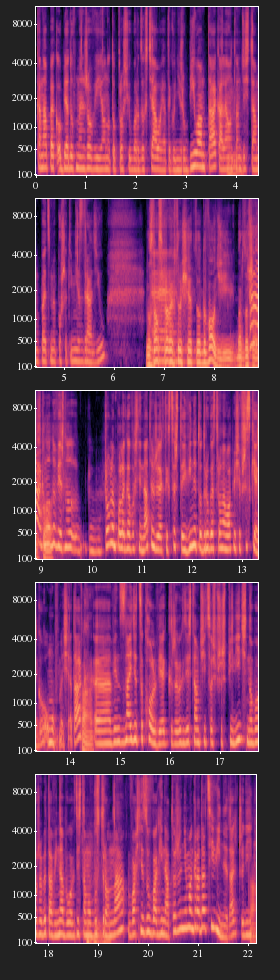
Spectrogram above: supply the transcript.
kanapek, obiadów mężowi i on o to prosił, bardzo chciała, ja tego nie robiłam, tak, ale on tam gdzieś tam powiedzmy poszedł i mnie zdradził. No znam sprawy, w których się to dowodzi bardzo Tak, często. no, no wiesz, no, problem polega właśnie na tym, że jak ty chcesz tej winy, to druga strona łapie się wszystkiego, umówmy się, tak? Tak. E, więc znajdzie cokolwiek, żeby gdzieś tam ci coś przyszpilić, no bo żeby ta wina była gdzieś tam obustronna, właśnie z uwagi na to, że nie ma gradacji winy, tak? Czyli Tak.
